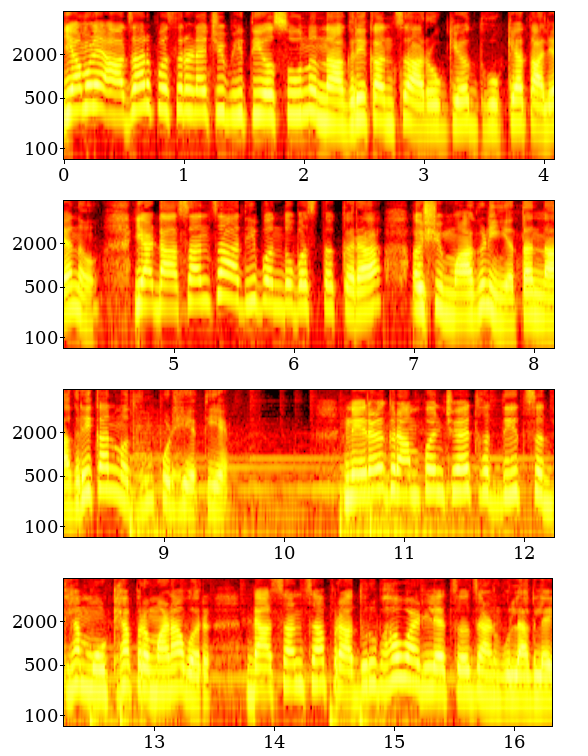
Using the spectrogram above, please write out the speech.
यामुळे आजार पसरण्याची भीती असून नागरिकांचं आरोग्य धोक्यात आल्यानं या डासांचा आधी बंदोबस्त करा अशी मागणी आता नागरिकांमधून पुढे येते नेरळ ग्रामपंचायत हद्दीत सध्या मोठ्या प्रमाणावर डासांचा प्रादुर्भाव वाढल्याचं जाणवू लागलंय.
